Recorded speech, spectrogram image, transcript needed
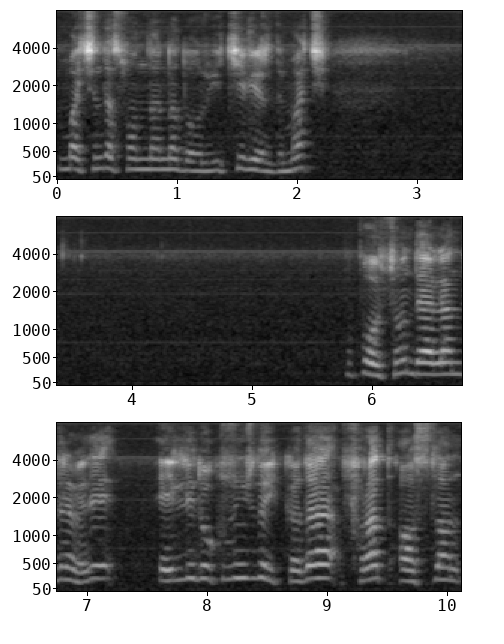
Maçın da sonlarına doğru 2-1'di maç. Bu pozisyonu değerlendiremedi. 59. dakikada Fırat Aslan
